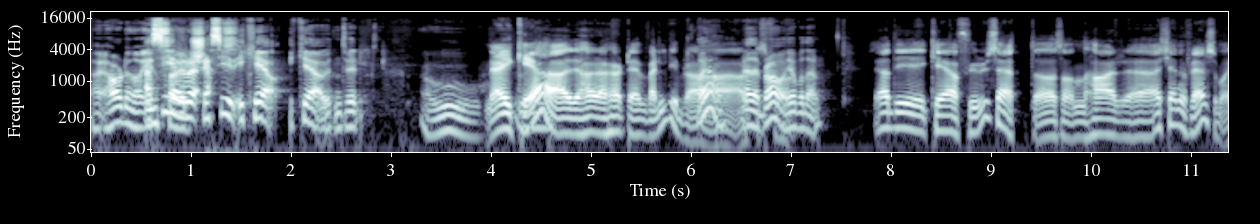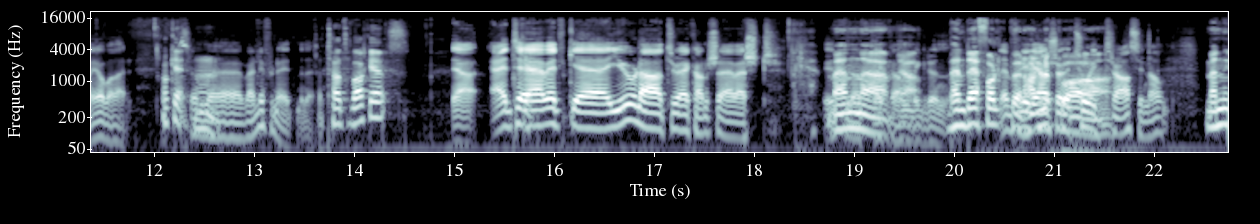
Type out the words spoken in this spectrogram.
Har du noe Jeg sier, inside jeg sier Ikea. Ikea uten tvil. Oh. Nei, Ikea har jeg hørt er veldig bra. Ah, ja. Er det bra å jobbe der? Ja, de Ikea Furuset og sånn har eh, Jeg kjenner flere som har jobba der, okay. som er veldig fornøyd med det. ta tilbake. Ja, jeg, tror- jeg vet ikke Jula tror jeg kanskje er verst. Men, eh, ja. det. men det folk Det bør handle så utrolig på trasig navn. Men nå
